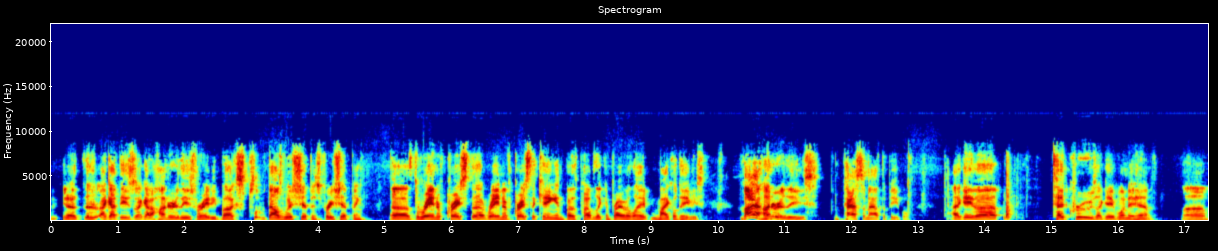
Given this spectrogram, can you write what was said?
You know, I got these. I got a hundred of these for eighty bucks. That was with shipping, it's free shipping. Uh, the reign of Christ, the uh, reign of Christ the King in both public and private life. Michael Davies. Buy a hundred of these and pass them out to people. I gave uh, Ted Cruz. I gave one to him. Uh,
